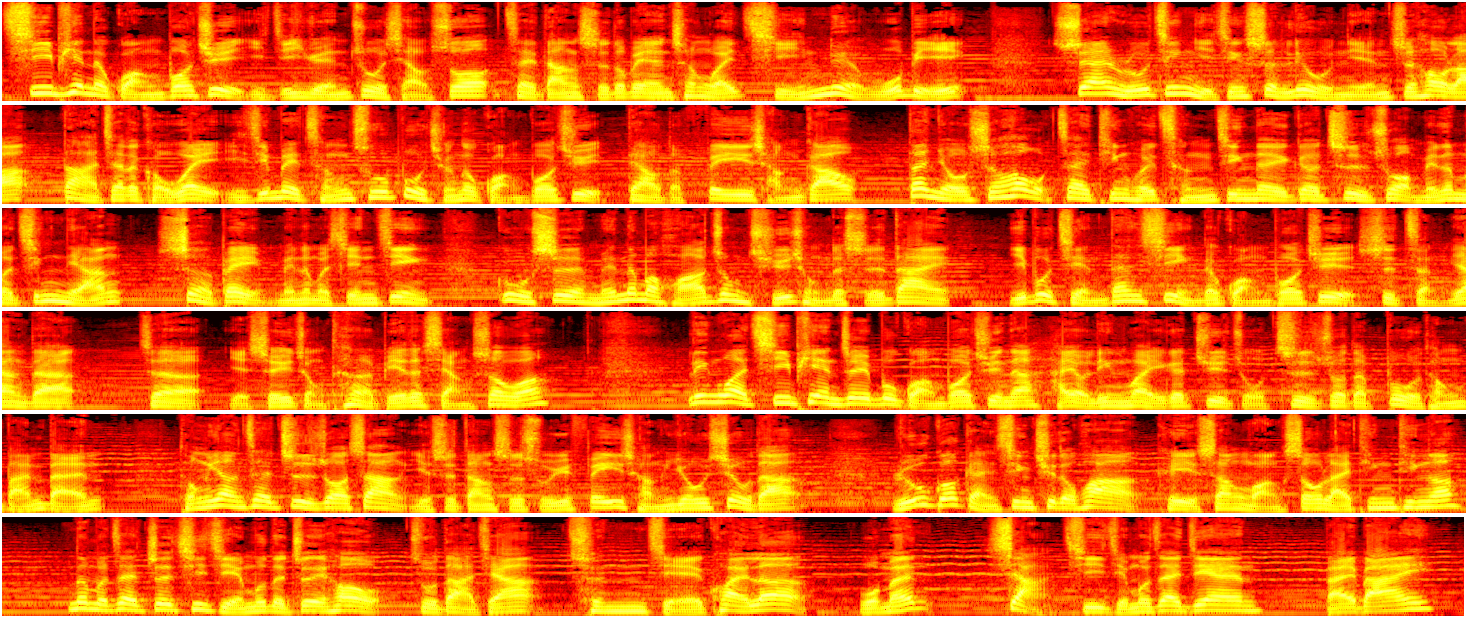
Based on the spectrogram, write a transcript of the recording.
欺骗的广播剧以及原著小说，在当时都被人称为奇虐无比。虽然如今已经是六年之后了，大家的口味已经被层出不穷的广播剧调得非常高，但有时候再听回曾经那个制作没那么精良、设备没那么先进、故事没那么哗众取宠的时代，一部简单吸引的广播剧是怎样的，这也是一种特别的享受哦。另外，《欺骗》这部广播剧呢，还有另外一个剧组制作的不同版本，同样在制作上也是当时属于非常优秀的。如果感兴趣的话，可以上网搜来听听哦。那么在这期节目的最后，祝大家春节快乐！我们下期节目再见，拜拜。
